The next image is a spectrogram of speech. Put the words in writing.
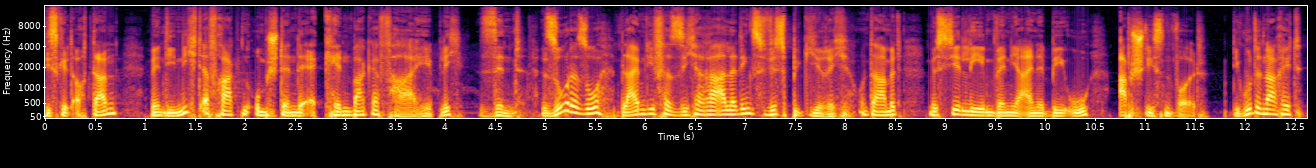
Dies gilt auch dann, wenn die nicht erfragten Umstände erkennbar gefahrerheblich sind. So oder so bleiben die Versicherer allerdings wissbegierig und damit müsst ihr leben, wenn ihr eine BU abschließen wollt. Die gute Nachricht,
